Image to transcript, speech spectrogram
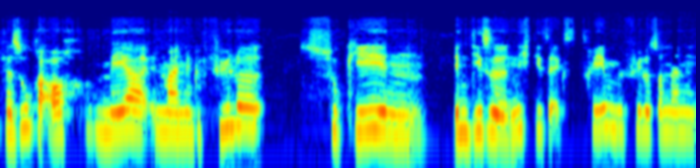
versuche auch mehr in meine Gefühle zu gehen, in diese, nicht diese extremen Gefühle, sondern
